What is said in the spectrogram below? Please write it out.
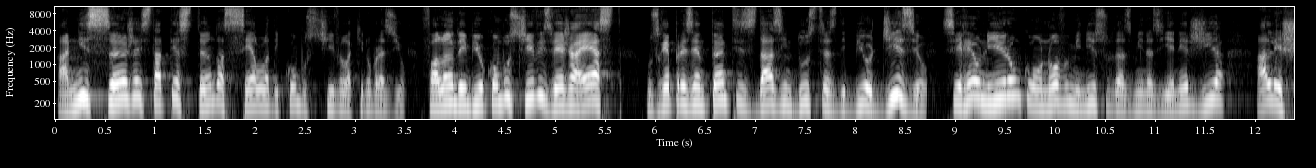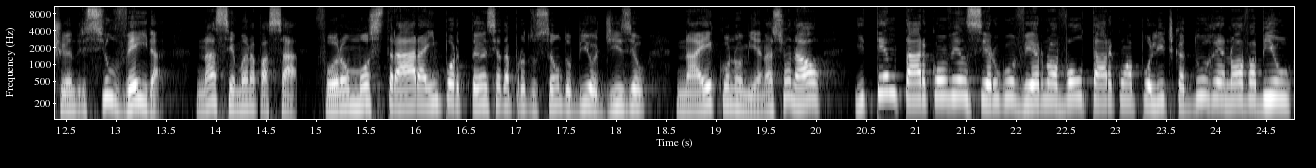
A Nissan já está testando a célula de combustível aqui no Brasil. Falando em biocombustíveis, veja esta. Os representantes das indústrias de biodiesel se reuniram com o novo ministro das Minas e Energia, Alexandre Silveira, na semana passada. Foram mostrar a importância da produção do biodiesel na economia nacional e tentar convencer o governo a voltar com a política do Renova Bio,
